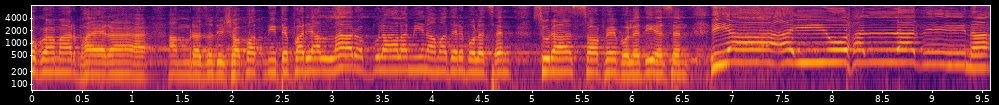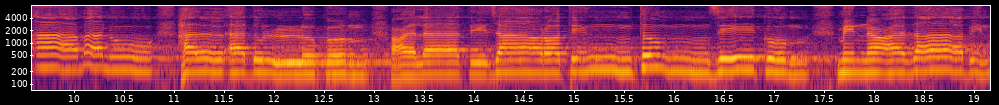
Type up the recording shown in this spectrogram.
ওগো আমার ভাইরা আমরা যদি শপথ নিতে পারি, আল্লাহ রব্বুল আলমিন আমাদের বলেছেন সুরাজ সফে বলে দিয়েছেন, ইয়া আমানু, হাল আদুল্লুকুম আলা তিজারাতিন তুনজিকুম মিন আযাবিন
